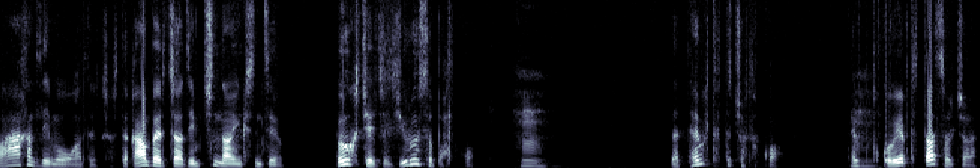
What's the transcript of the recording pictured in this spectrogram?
Баахан л юм уугаал гэж. Тэгээд гам барьж байгаа зэмчин ноён гэсэн зэв. Бөөгч ээжэлж юусоо болохгүй. Хм. За тамхи татаж болохгүй. Тамхи татахгүй веб татаад сууж байгаа.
